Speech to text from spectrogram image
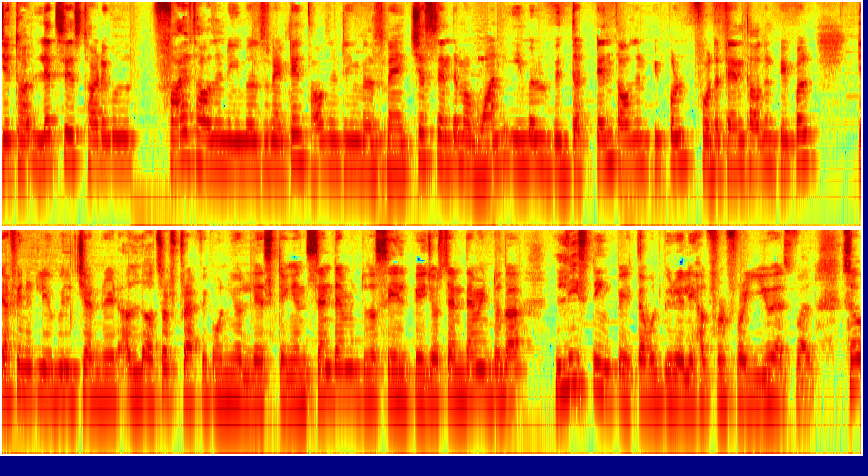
जे लेट्स से थोड़े को फाइव थाउज़ेंड ईमेल्स ने टेन थाउज़ेंड ईमेल्स ने just send them a one email with the ten thousand people for the ten thousand people definitely will generate a lots of traffic on your listing and send them into the sale page और send them into the listing page the will be really helpful for you as well so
